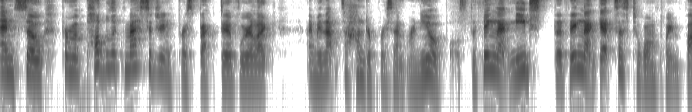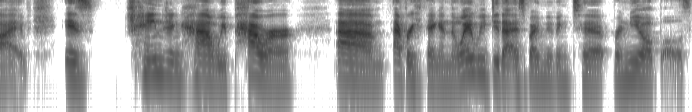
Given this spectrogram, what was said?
And so, from a public messaging perspective, we're like, I mean, that's 100% renewables. The thing that needs, the thing that gets us to 1.5 is changing how we power um, everything. And the way we do that is by moving to renewables.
